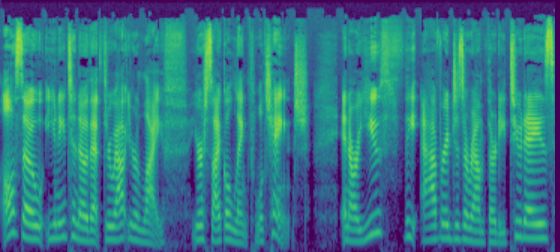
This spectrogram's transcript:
Also, you need to know that throughout your life, your cycle length will change. In our youth, the average is around 32 days.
